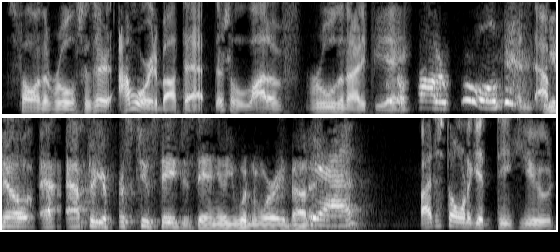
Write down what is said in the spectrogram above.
It's following the rules because I'm worried about that. There's a lot of rules in IDPA, a lot of rules. and I, You know, a- after your first two stages, Daniel, you wouldn't worry about it. yeah. I just don't want to get DQ'd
